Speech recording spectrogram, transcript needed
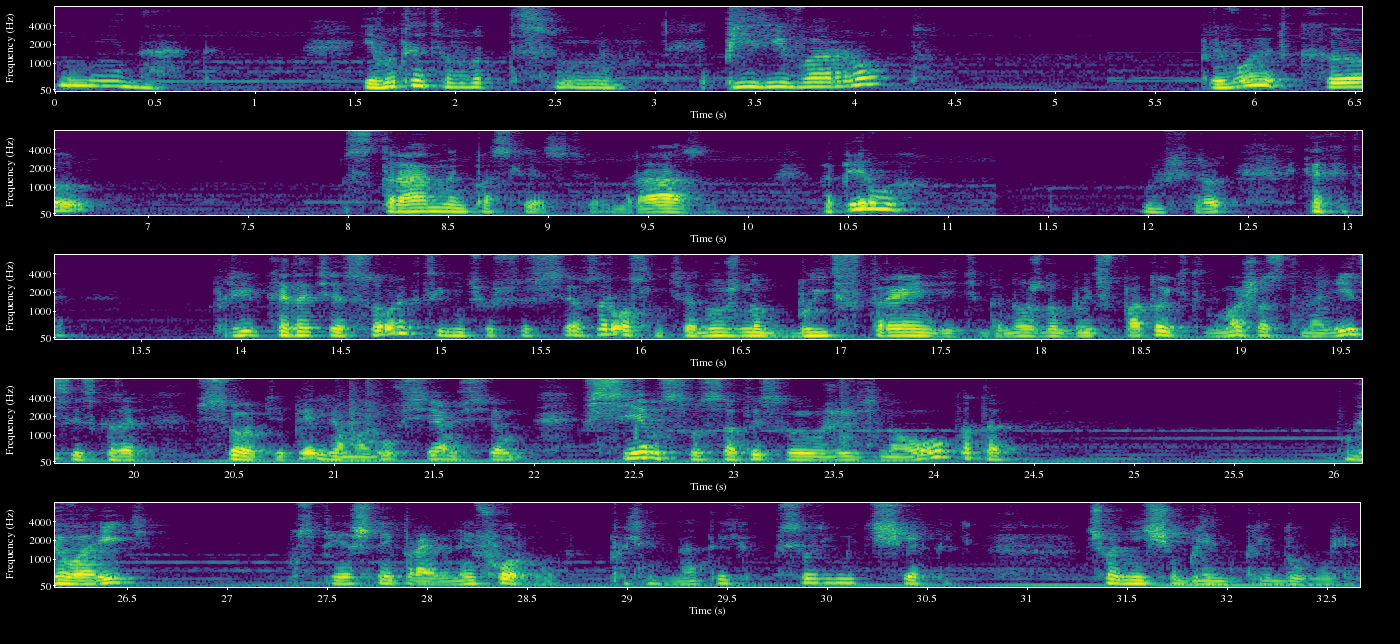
Не надо. И вот это вот переворот приводит к странным последствиям, разным. Во-первых, как это, при, когда тебе 40, ты не чувствуешь себя взрослым, тебе нужно быть в тренде, тебе нужно быть в потоке, ты не можешь остановиться и сказать, все, теперь я могу всем, всем, всем с высоты своего жизненного опыта говорить успешные правильные формулы. Блин, надо их все время чекать. Что они еще, блин, придумали?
